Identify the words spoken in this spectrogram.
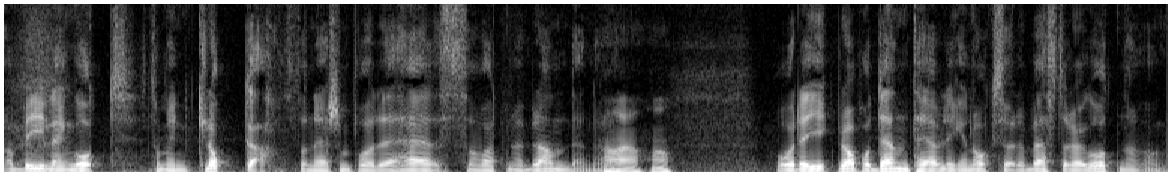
har bilen gått som en klocka. Sån där som på det här som vart med branden. Ja, ja, ja. Och det gick bra på den tävlingen också. Det bästa det har gått någon gång.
